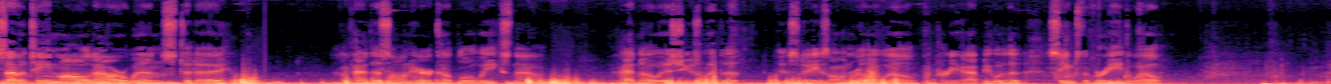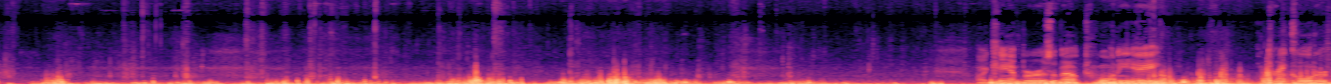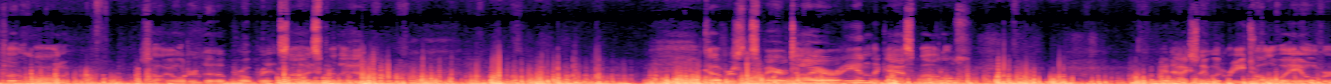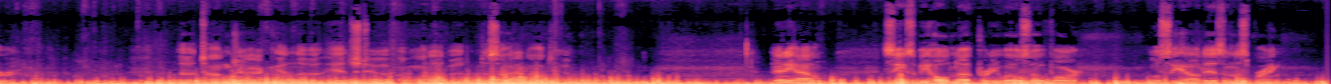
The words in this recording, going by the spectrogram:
17 mile an hour winds today. I've had this on here a couple of weeks now. Had no issues with it. It stays on really well. Pretty happy with it. Seems to breathe well. My camper is about 28, three quarter foot long. Ordered the appropriate size for that. Covers the spare tire and the gas bottles. It actually would reach all the way over the tongue jack and the hitch too if I wanted, but decided not to. Anyhow, seems to be holding up pretty well so far. We'll see how it is in the spring.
